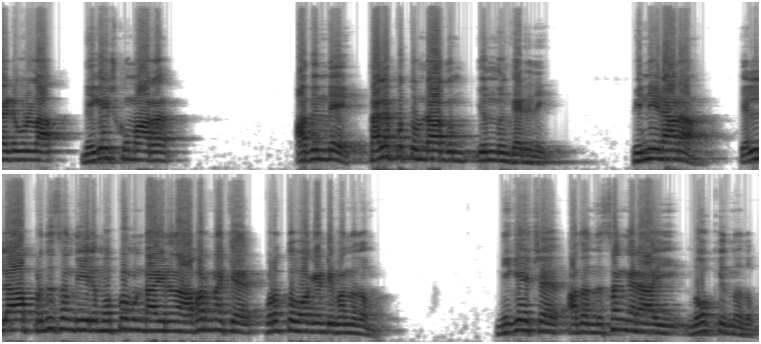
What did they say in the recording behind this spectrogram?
കഴിവുള്ള നികേഷ് കുമാർ അതിന്റെ തലപ്പത്തുണ്ടാകും എന്നും കരുതി. പിന്നീടാണ് എല്ലാ പ്രതിസന്ധിയിലും ഒപ്പമുണ്ടായിരുന്ന അപർണയ്ക്ക് പുറത്തു പോകേണ്ടി വന്നതും നികേഷ് അത് നിസ്സംഗനായി നോക്കുന്നതും.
